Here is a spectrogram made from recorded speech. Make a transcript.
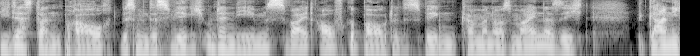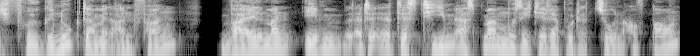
die das dann braucht, bis man das wirklich unternehmensweit aufgebaut hat. Deswegen kann man aus meiner Sicht gar nicht früh genug damit anfangen, weil man eben, also das Team erstmal muss sich die Reputation aufbauen.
